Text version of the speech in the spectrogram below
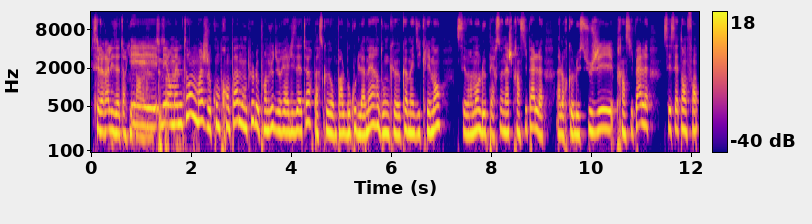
C'est le réalisateur qui parle. Et, C'est mais ça. en même temps, moi, je comprends pas non plus le point de vue du réalisateur parce qu'on parle beaucoup de la mère. Donc, euh, comme a dit Clément, c'est vraiment le personnage principal, alors que le sujet principal, c'est cet enfant.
